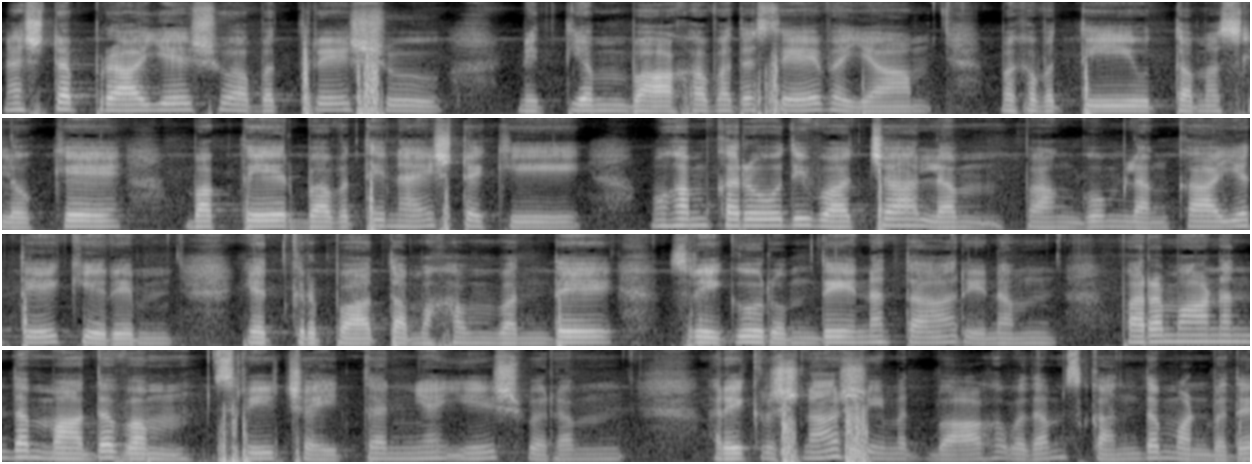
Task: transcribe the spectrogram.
नष्टप्रायेषु अभद्रेषु नित्यं भागवतसेवयां भगवती उत्तमश्लोके भक्तेर्भवति नैष्टकी मुखं करोति वाचालं पङ्गुं लङ्काय ते किरिं यत्कृपातमहं वन्दे श्रीगुरुं दीनतारिणं பரமானந்தம் மாதவம் ஸ்ரீ சைத்தன்ய ஈஸ்வரம் ஹரே கிருஷ்ணா ஸ்ரீமத் பாகவதம் ஸ்கந்தம் ஒன்பது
